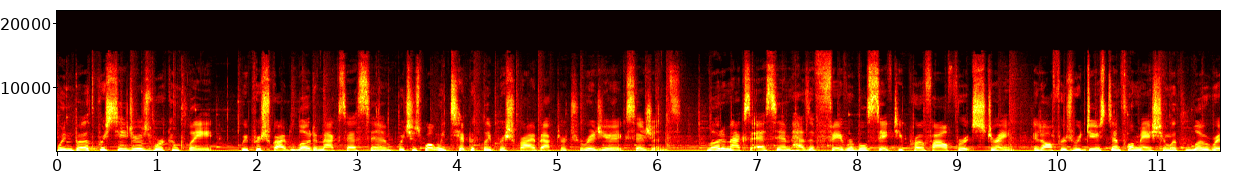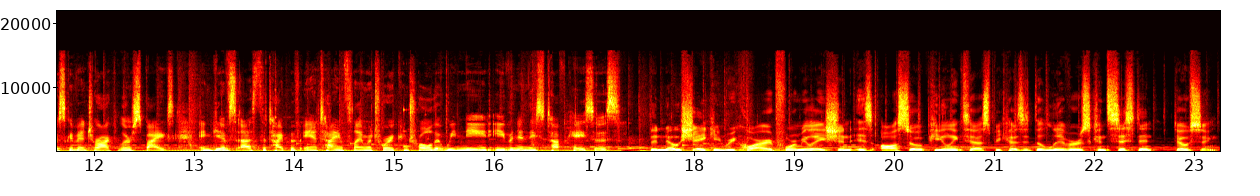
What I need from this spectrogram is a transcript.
When both procedures were complete, we prescribed Lotemax SM, which is what we typically prescribe after pterygia excisions. Lotemax SM has a favorable safety profile for its strength. It offers reduced inflammation with low risk of intraocular spikes and gives us the type of anti-inflammatory control that we need even in these tough cases. The no shaking required formulation is also appealing to us because it delivers consistent dosing.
